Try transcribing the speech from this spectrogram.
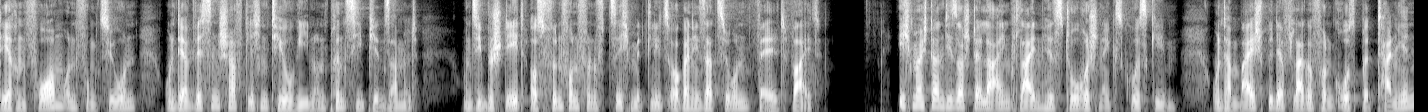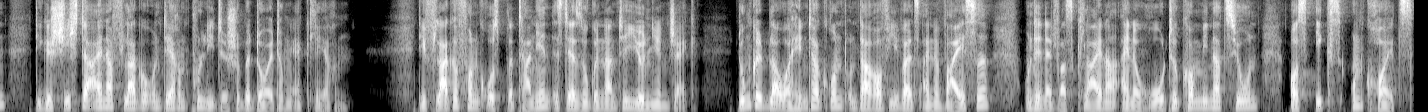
deren Form und Funktion und der wissenschaftlichen Theorien und Prinzipien sammelt, und sie besteht aus 55 Mitgliedsorganisationen weltweit. Ich möchte an dieser Stelle einen kleinen historischen Exkurs geben und am Beispiel der Flagge von Großbritannien die Geschichte einer Flagge und deren politische Bedeutung erklären. Die Flagge von Großbritannien ist der sogenannte Union Jack, dunkelblauer Hintergrund und darauf jeweils eine weiße und in etwas kleiner eine rote Kombination aus X und Kreuz.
